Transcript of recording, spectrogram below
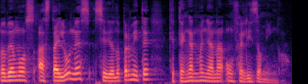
Nos vemos hasta el lunes, si Dios lo permite, que tengan mañana un feliz domingo.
